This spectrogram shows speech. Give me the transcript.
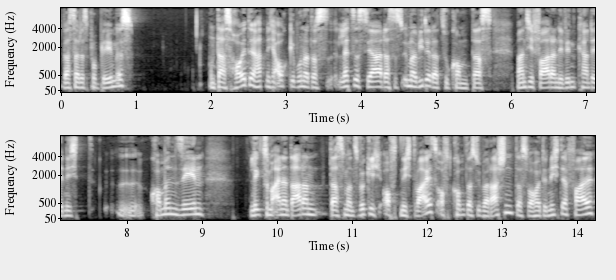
was da das Problem ist. Und das heute hat mich auch gewundert, dass letztes Jahr, dass es immer wieder dazu kommt, dass manche Fahrer eine Windkante nicht äh, kommen sehen. Liegt zum einen daran, dass man es wirklich oft nicht weiß. Oft kommt das überraschend. Das war heute nicht der Fall.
